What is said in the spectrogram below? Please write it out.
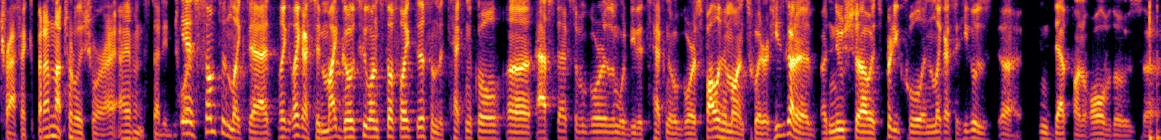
traffic, but I'm not totally sure. I, I haven't studied. Tor. Yeah, something like that. Like like I said, my go-to on stuff like this and the technical uh, aspects of agorism would be the techno agorist. Follow him on Twitter. He's got a, a new show. It's pretty cool, and like I said, he goes uh, in depth on all of those uh,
